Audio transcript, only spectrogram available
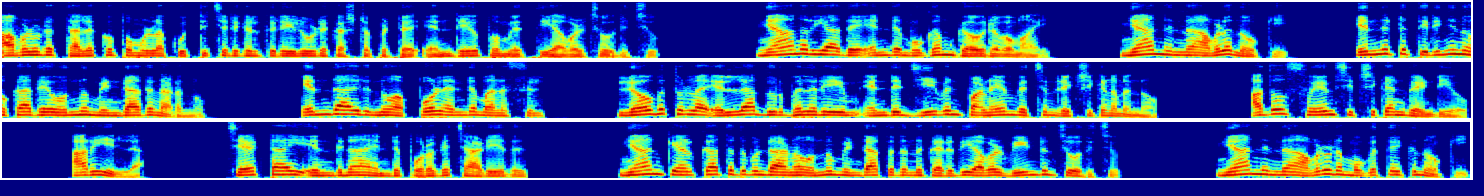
അവളുടെ തലക്കൊപ്പമുള്ള കുറ്റിച്ചെടികൾക്കിടയിലൂടെ കഷ്ടപ്പെട്ട് എന്റെയൊപ്പം എത്തി അവൾ ചോദിച്ചു. ഞാനറിയാതെ എന്റെ മുഖം ഗൗരവമായി. ഞാൻ നിന്ന് അവളെ നോക്കി. എന്നിട്ട് തിരിഞ്ഞു നോക്കാതെ ഒന്നും മിണ്ടാതെ നടന്നു. എന്തായിരുന്നു അപ്പോൾ എന്റെ മനസ്സിൽ? ലോകത്തുള്ള എല്ലാ ദുർബലരെയും എന്റെ ജീവൻ പണയം വെച്ചും രക്ഷിക്കണമെന്നോ? അതോ സ്വയം ശിക്ഷിക്കാൻ വേണ്ടിയോ? അറിയില്ല. ചേട്ടായി എന്തിനാ എന്റെ പുറകെ ചാടിയത്? ഞാൻ കേൾക്കാത്തതുകൊണ്ടാണോ ഒന്നും മിണ്ടാത്തതെന്ന് കരുതി അവൾ വീണ്ടും ചോദിച്ചു. ഞാൻ നിന്ന് അവളുടെ മുഖത്തേക്ക് നോക്കി.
